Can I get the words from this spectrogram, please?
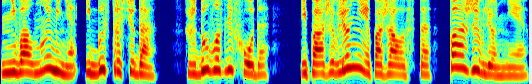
не волнуй меня и быстро сюда. Жду возле входа. И пооживленнее, пожалуйста, пооживленнее.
